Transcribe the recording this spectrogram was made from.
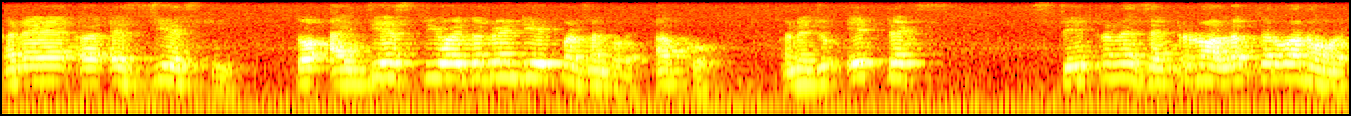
અને એસજીએસટી તો આઈજીએસટી હોય તો ટ્વેન્ટી એટ પર્સન્ટ હોય આખો. અને જો એક ટેક્સ સ્ટેટ અને સેન્ટરનો અલગ કરવાનો હોય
